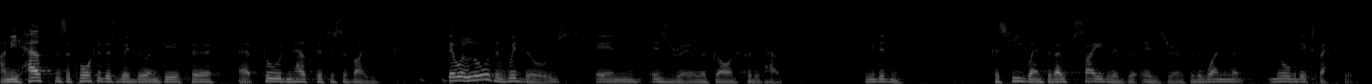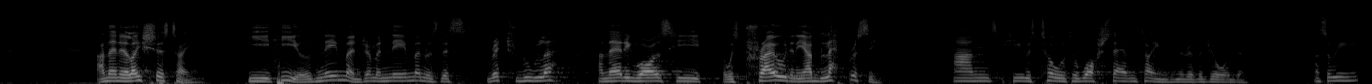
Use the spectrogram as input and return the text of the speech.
And he helped and supported this widow and gave her uh, food and helped her to survive. There were loads of widows in Israel that God could have helped, but he didn't. Because he went of outside of Israel to the one that nobody expected. And then Elisha's time, he healed Naaman. Do you remember Naaman was this rich ruler? And there he was, he was proud and he had leprosy and he was told to wash seven times in the River Jordan. And so he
